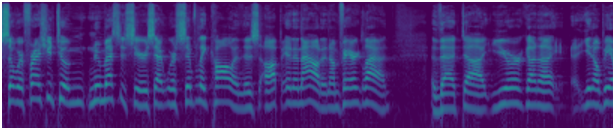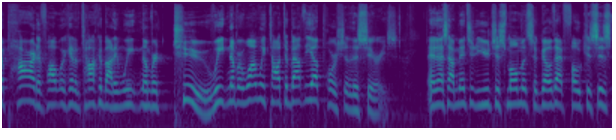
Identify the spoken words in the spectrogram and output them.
So we're fresh into a new message series that we're simply calling this Up In and Out, and I'm very glad that uh, you're to, you know, be a part of what we're to talk about in week number two. Week number one, we talked about the up portion of this series. And as I mentioned to you just moments ago, that focuses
